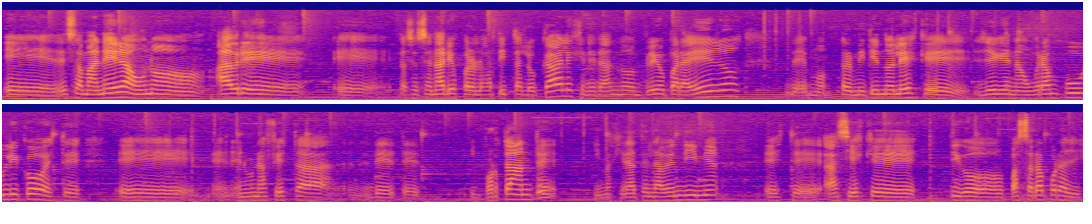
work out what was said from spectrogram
Eh, de esa manera uno abre los escenarios para los artistas locales, generando empleo para ellos, permitiéndoles que lleguen a un gran público este, en, una fiesta importante, imagínate en la vendimia, este, así es que digo, pasará por allí.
